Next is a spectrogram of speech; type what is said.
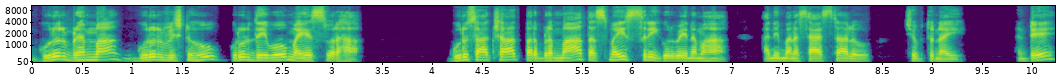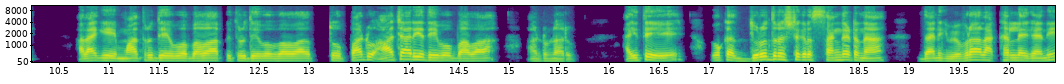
గురుర్ బ్రహ్మ గురుర్ విష్ణు గురుర్దేవో మహేశ్వర. గురు సాక్షాత్ పరబ్రహ్మ తస్మై శ్రీ గురువే నమ అని మన శాస్త్రాలు చెబుతున్నాయి. అంటే అలాగే మాతృదేవోభవ పితృదేవోభవతో పాటు ఆచార్య దేవోభవ అంటున్నారు. అయితే ఒక దురదృష్టకర సంఘటన దానికి వివరాలు అక్కర్లే కానీ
